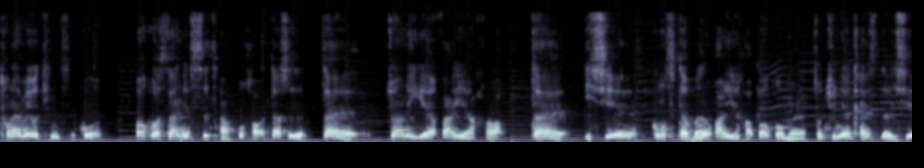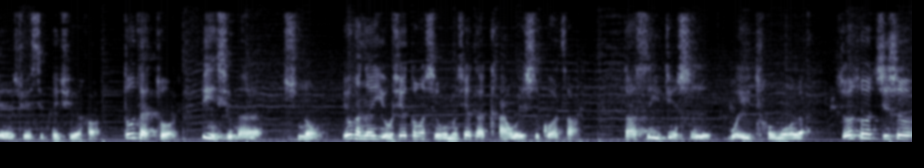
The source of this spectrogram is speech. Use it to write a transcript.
从来没有停止过，包括三年市场不好，但是在专利研发也好。在一些公司的文化也好，包括我们从去年开始的一些学习培训也好，都在做并行的去弄。有可能有些东西我们现在看为时过早，但是已经是未雨绸缪了。所以说，其实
